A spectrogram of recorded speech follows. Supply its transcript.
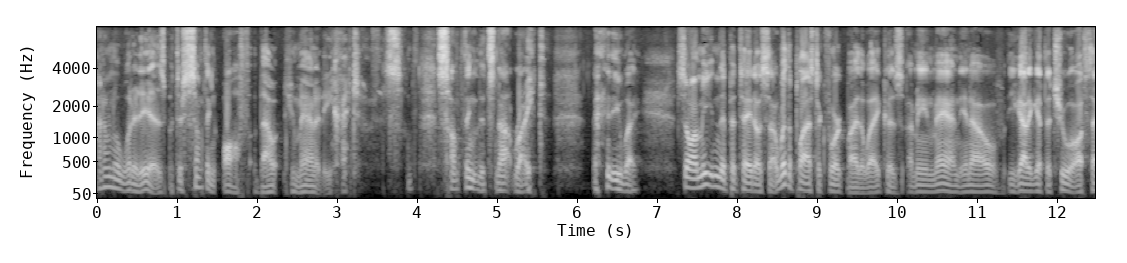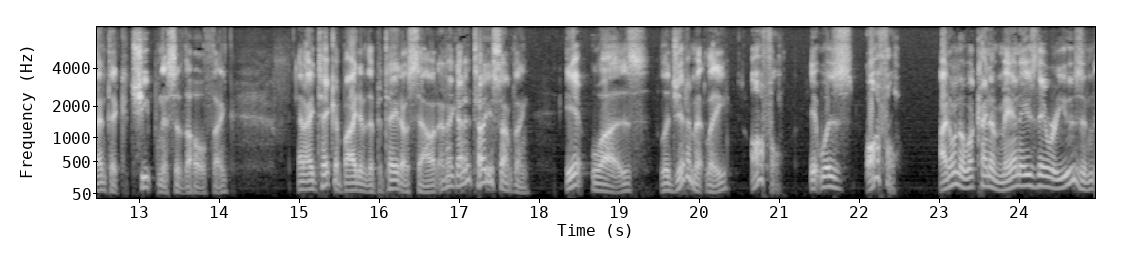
I don't know what it is, but there's something off about humanity. something that's not right. anyway, so I'm eating the potato salad with a plastic fork, by the way, because I mean, man, you know, you got to get the true, authentic cheapness of the whole thing. And I take a bite of the potato salad, and I got to tell you something. It was legitimately awful. It was awful. I don't know what kind of mayonnaise they were using.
